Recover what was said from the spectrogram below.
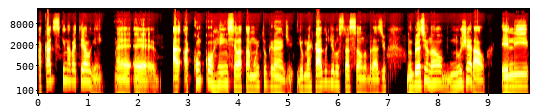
a cada esquina vai ter alguém. É, é, a, a, concorrência ela está muito grande e o mercado de ilustração no Brasil, no Brasil não, no geral, ele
